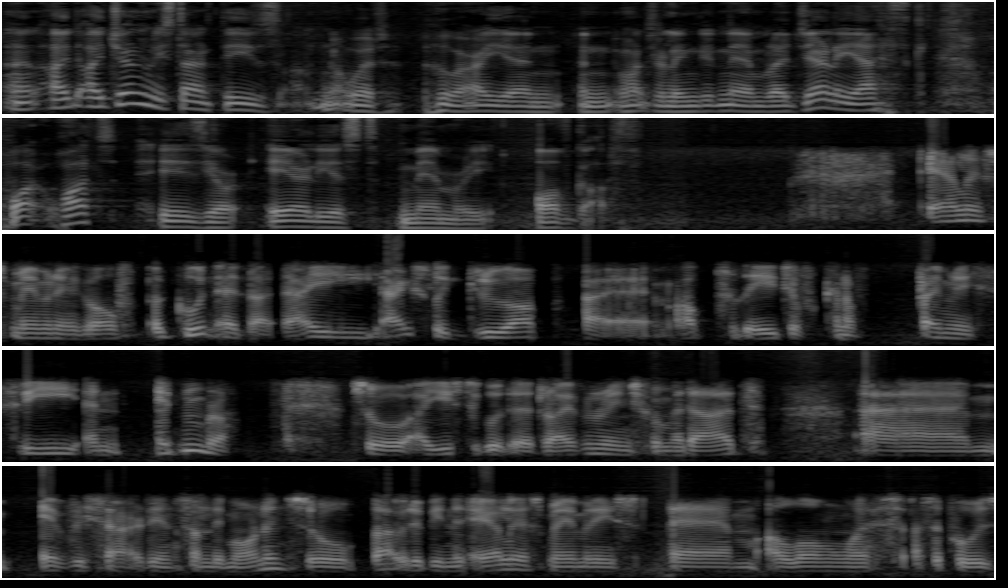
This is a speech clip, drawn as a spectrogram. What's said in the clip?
And I, I generally start these not with who are you and, and what's your LinkedIn name, but I generally ask what what is your earliest memory of golf? Earliest memory of golf. Uh, Going to, I actually grew up uh, up to the age of kind of primary three in Edinburgh. So I used to go to the driving range with my dad um, every Saturday and Sunday morning. So that would have been the earliest memories, um, along with, I suppose,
